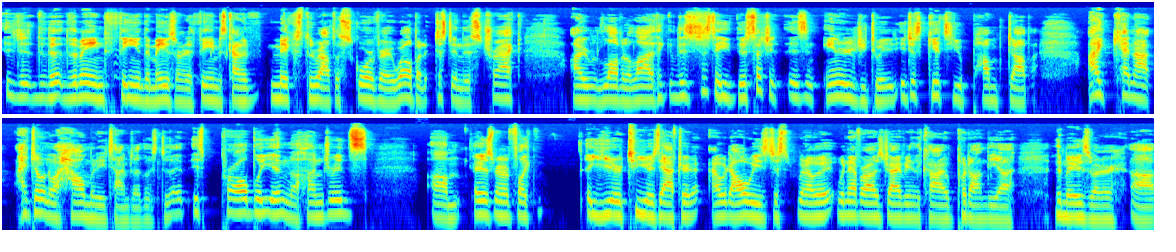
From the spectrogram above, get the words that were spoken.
the the main theme, the Maze Runner theme, is kind of mixed throughout the score very well, but just in this track, I love it a lot. I think there's just a there's such a there's an energy to it. It just gets you pumped up. I cannot. I don't know how many times I listened to it. It's probably in the hundreds. Um, I just remember for like a year, two years after it, I would always just when I whenever I was driving the car, I would put on the uh, the Maze Runner. Uh,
